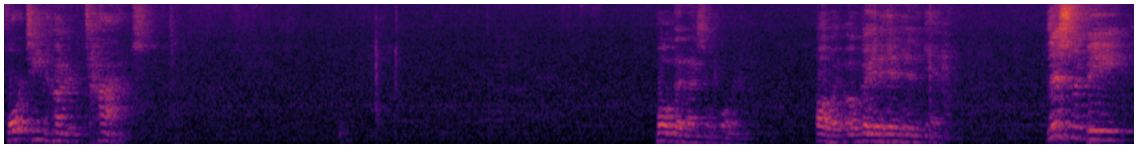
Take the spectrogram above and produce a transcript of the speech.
1,400 times, Hold that next one for me. Oh, wait, oh, go ahead, hit it, hit it again. This would be,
